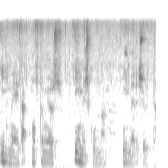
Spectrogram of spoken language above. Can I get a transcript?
ihmeitä, mutta myös ihmiskunnan ihmeellisyyttä.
